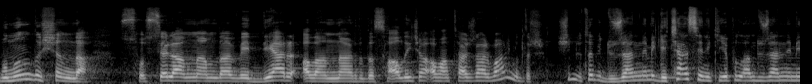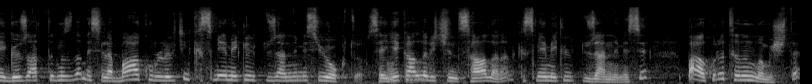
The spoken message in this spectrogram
Bunun dışında sosyal anlamda ve diğer alanlarda da sağlayacağı avantajlar var mıdır? Şimdi tabii düzenleme geçen seneki yapılan düzenlemeye göz attığımızda mesela bağ kurulları için kısmi emeklilik düzenlemesi yoktu. SGK'lar için sağlanan kısmi emeklilik düzenlemesi Bağkur'a tanınmamıştı.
